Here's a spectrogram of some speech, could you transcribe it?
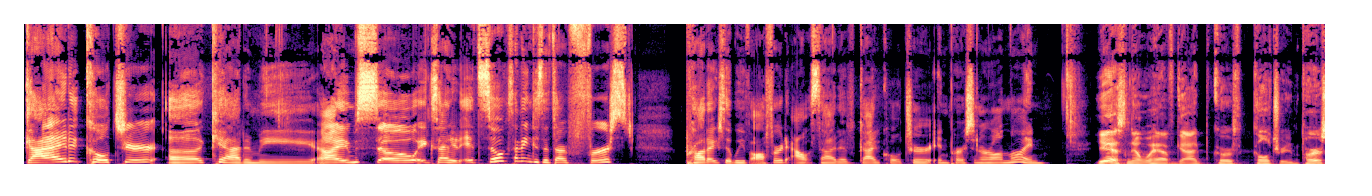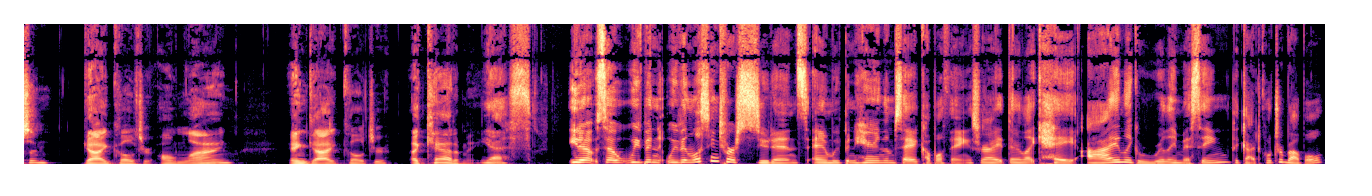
Guide Culture Academy. I'm so excited. It's so exciting because it's our first product that we've offered outside of Guide Culture in person or online. Yes, now we have Guide Culture in person, Guide Culture online, and Guide Culture Academy. Yes. You know, so we've been we've been listening to our students and we've been hearing them say a couple things, right? They're like, "Hey, I'm like really missing the guide culture bubble."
